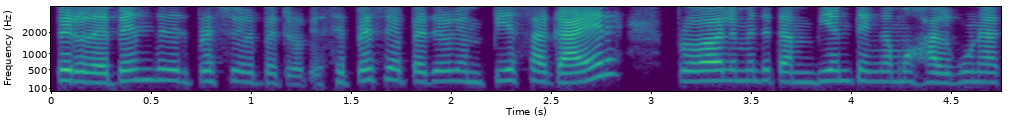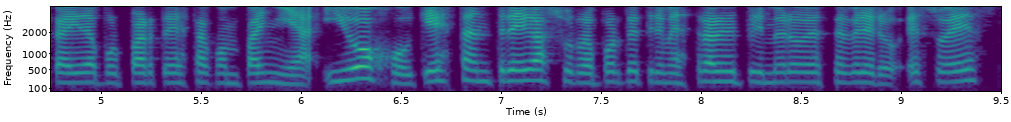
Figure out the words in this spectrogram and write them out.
pero depende del precio del petróleo. Si el precio del petróleo empieza a caer, probablemente también tengamos alguna caída por parte de esta compañía. Ojo, que esta entrega su reporte trimestral el primero de febrero. Eso es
